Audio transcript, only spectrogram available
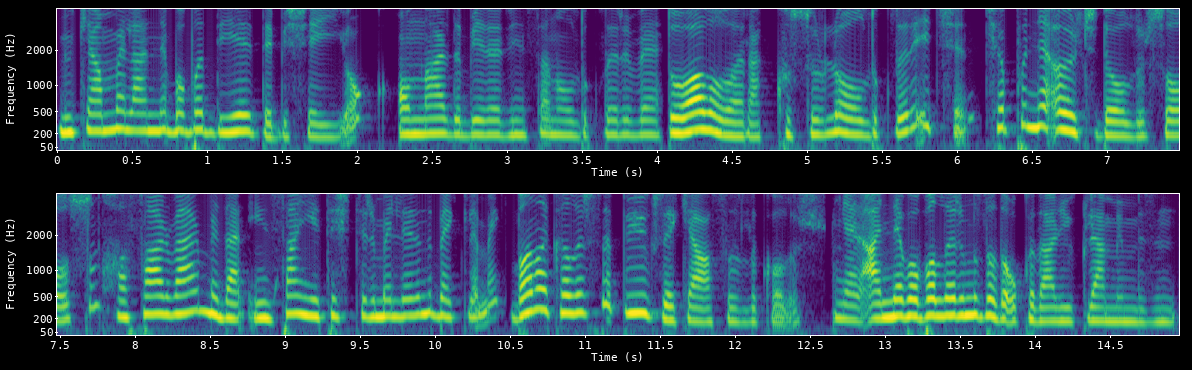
mükemmel anne baba diye de bir şey yok. Onlar da birer insan oldukları ve doğal olarak kusurlu oldukları için çapı ne ölçüde olursa olsun hasar vermeden insan yetiştirmelerini beklemek bana kalırsa büyük zekasızlık olur. Yani anne babalarımıza da o kadar yüklenmemizin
